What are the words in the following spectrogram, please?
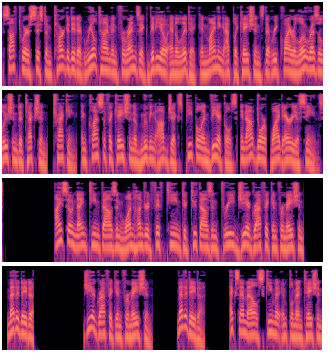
software system targeted at real-time and forensic video analytic and mining applications that require low-resolution detection, tracking, and classification of moving objects people and vehicles in outdoor, wide-area scenes. ISO 19115-2003 Geographic information Metadata Geographic information Metadata XML schema implementation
